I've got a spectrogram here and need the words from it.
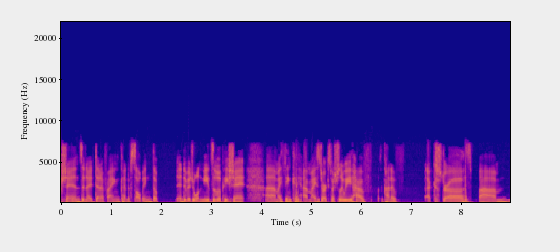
actions and identifying kind of solving the individual needs of a patient. Um, I think at my store, especially, we have kind of extra um,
